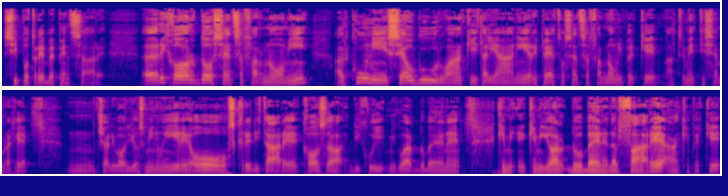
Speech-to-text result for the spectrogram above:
si potrebbe pensare. Eh, ricordo, senza far nomi, alcuni SEO guru anche italiani, ripeto senza far nomi perché altrimenti sembra che Mm, cioè li voglio sminuire o screditare, cosa di cui mi guardo bene, che mi, che mi guardo bene dal fare, anche perché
